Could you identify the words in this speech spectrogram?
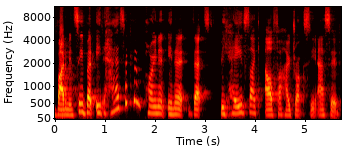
vitamin C, but it has a component in it that behaves like alpha hydroxy acid.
